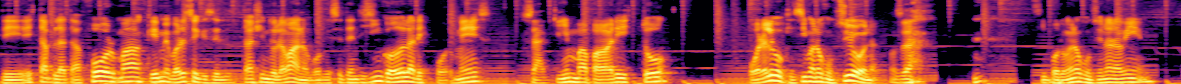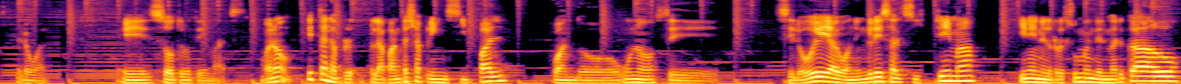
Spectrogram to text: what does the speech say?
de esta plataforma que me parece que se le está yendo la mano porque 75 dólares por mes, o sea, ¿quién va a pagar esto por algo que encima no funciona? O sea, si por lo menos funcionara bien, pero bueno, es otro tema. Bueno, esta es la, pantalla principal cuando uno se, se lo vea, cuando ingresa al sistema. Tienen el resumen del mercado,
